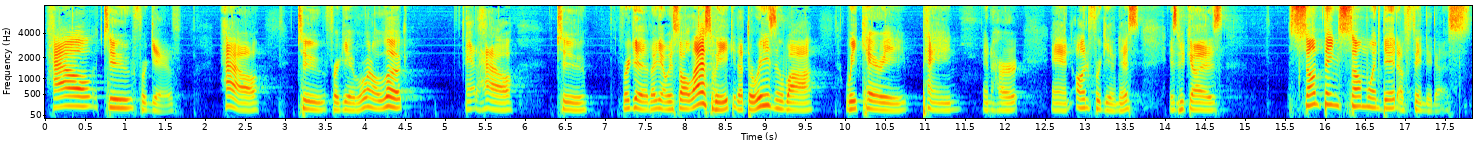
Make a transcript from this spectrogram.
how to forgive. How to forgive. We're going to look at how to forgive. Again, we saw last week that the reason why we carry pain and hurt and unforgiveness is because something someone did offended us.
